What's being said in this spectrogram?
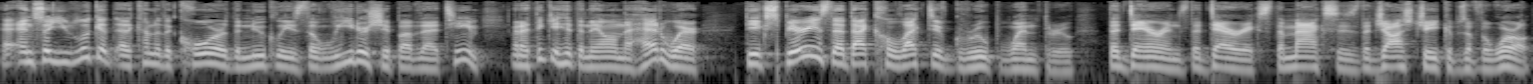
And so you look at, at kind of the core, the nucleus, the leadership of that team. And I think you hit the nail on the head where the experience that that collective group went through the Darrens, the Dereks, the Maxes, the Josh Jacobs of the world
